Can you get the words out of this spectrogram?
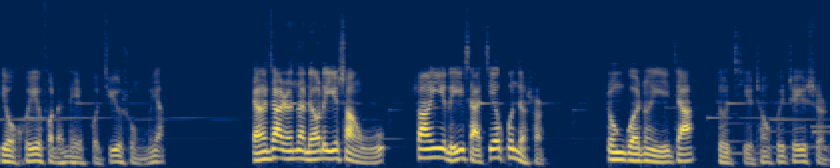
又恢复了那副拘束模样。两家人呢聊了一上午，商议了一下结婚的事儿。钟国正一家就启程回 J 市了。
